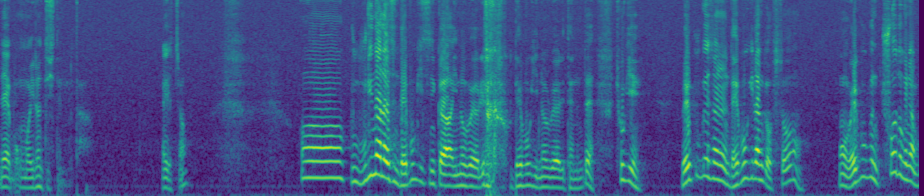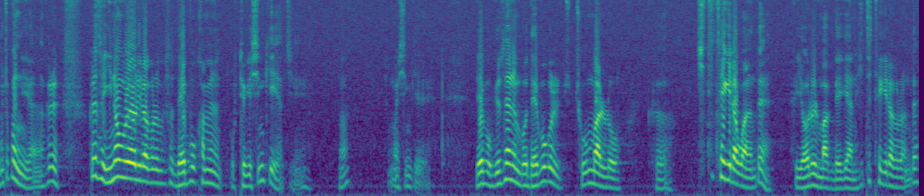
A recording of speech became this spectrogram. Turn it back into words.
내복 뭐 이런 뜻이 됩니다. 알겠죠? 어, 우리나라에서 내복이 있으니까 이너웨어이라고 내복이 이너웨어이 되는데 저기 외국에서는 내복이란 게 없어. 어, 외국은 추워도 그냥 무조건 이야. 그래, 그래서 이너웨어이라 그러면서 내복 하면은 어, 되게 신기해야지. 어? 정말 신기해. 내복 요새는 뭐 내복을 좋은 말로 그 히트텍이라고 하는데 그 열을 막 내게 하는 히트텍이라 그러는데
